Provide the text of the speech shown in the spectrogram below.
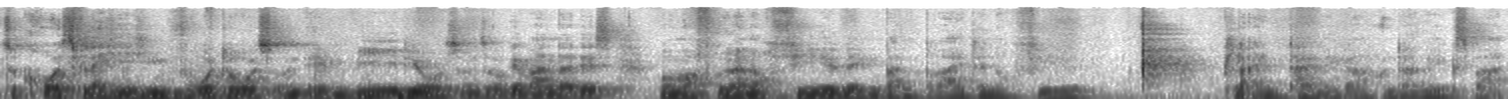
zu großflächigen Fotos und eben Videos und so gewandert ist, wo man früher noch viel wegen Bandbreite noch viel kleinteiliger unterwegs war.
